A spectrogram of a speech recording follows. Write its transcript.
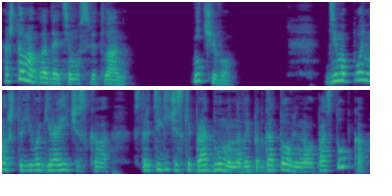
А что могла дать ему Светлана? Ничего. Дима понял, что его героического, стратегически продуманного и подготовленного поступка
